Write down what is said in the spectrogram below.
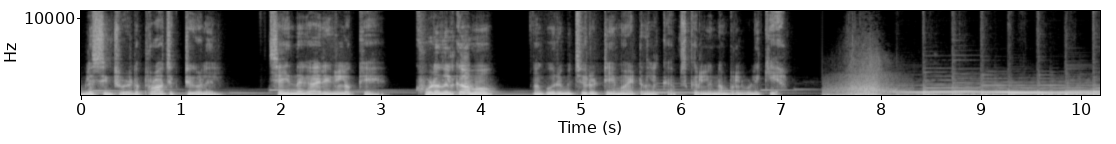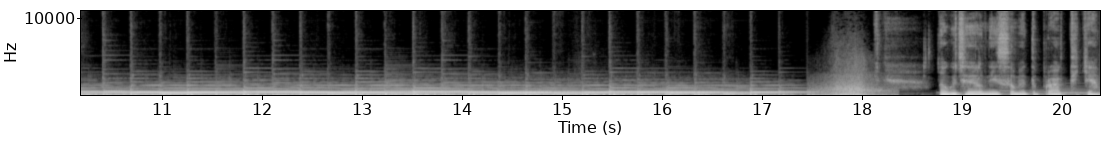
ബ്ലെസ്സിങ് ടുഡേയുടെ പ്രോജക്റ്റുകളിൽ ചെയ്യുന്ന കാര്യങ്ങളിലൊക്കെ കൂടെ നിൽക്കാമോ? നമുക്ക് ഒരുമിച്ച് ഒരു ടീമായിട്ട് നിൽക്കാം. സ്ക്രീനിൽ നമ്പറിൽ വിളിക്കുക. ചേർന്ന് ഈ സമയത്ത് പ്രാർത്ഥിക്കാം.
